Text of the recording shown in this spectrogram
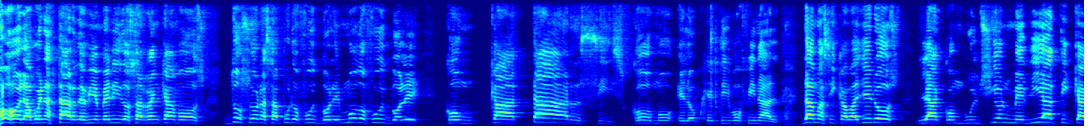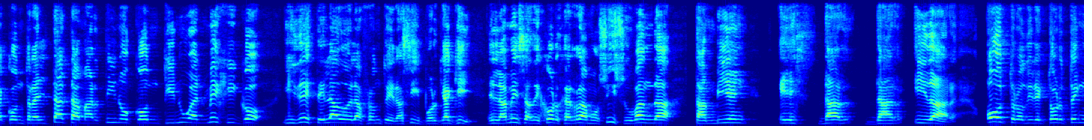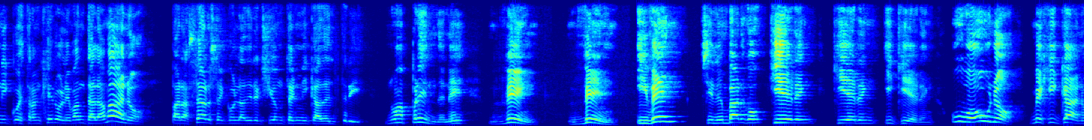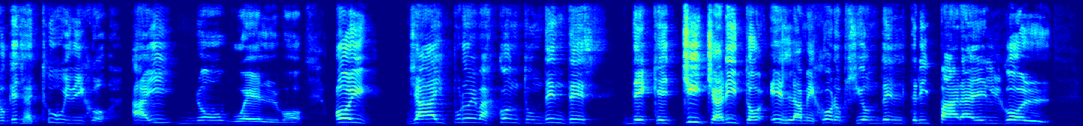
Hola, buenas tardes, bienvenidos. Arrancamos dos horas a puro fútbol, en modo fútbol, eh, con catarsis como el objetivo final. Damas y caballeros, la convulsión mediática contra el Tata Martino continúa en México y de este lado de la frontera, sí, porque aquí, en la mesa de Jorge Ramos y su banda, también es dar, dar y dar. Otro director técnico extranjero levanta la mano para hacerse con la dirección técnica del Tri. No aprenden, ¿eh? Ven, ven y ven, sin embargo, quieren, quieren y quieren. Hubo uno mexicano que ya estuvo y dijo, ahí no vuelvo. Hoy ya hay pruebas contundentes de que Chicharito es la mejor opción del Tri para el gol.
